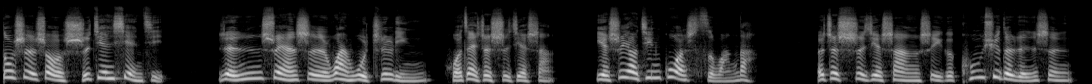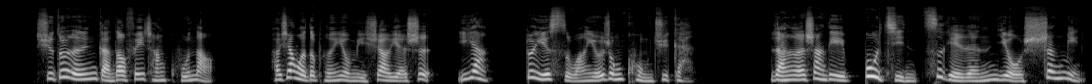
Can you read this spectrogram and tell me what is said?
都是受时间限计。”人虽然是万物之灵，活在这世界上，也是要经过死亡的。而这世界上是一个空虚的人生，许多人感到非常苦恼，好像我的朋友米少也是一样，对于死亡有一种恐惧感。然而，上帝不仅赐给人有生命。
